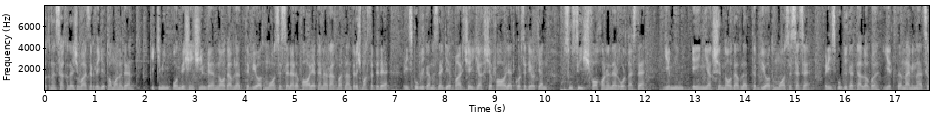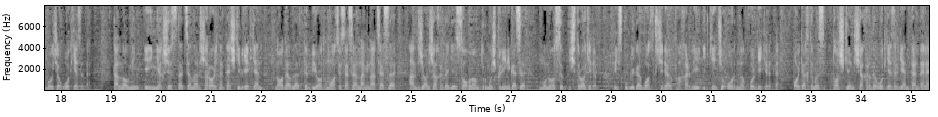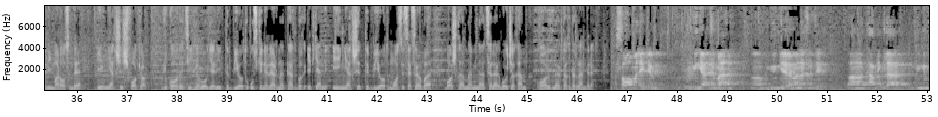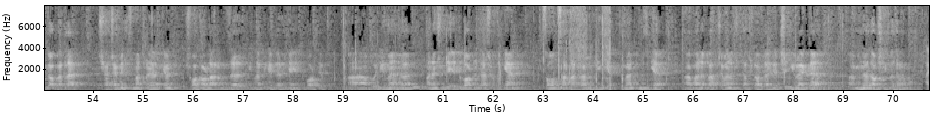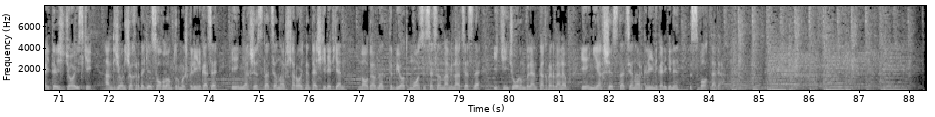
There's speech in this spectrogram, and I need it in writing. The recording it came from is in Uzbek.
sog'liqni saqlash vazirligi tomonidan 2015 yilda nodavlat tibbiyot muassasalari faoliyatini rag'batlantirish maqsadida respublikamizdagi barcha yaxshi faoliyat ko'rsatayotgan xususiy shifoxonalar o'rtasida yilning eng yaxshi nodavlat tibbiyot muassasasi respublika tanlovi 7 ta nominatsiya bo'yicha o'tkazildi. Tanlovning eng yaxshi statsionar sharoitni tashkil etgan nodavlat tibbiyot muassasasi nominatsiyasida Andijon shahridagi Sog'lom turmush klinikasi munosib ishtirok etib, respublika bosqichida faxrli ikkinchi o'rinni qo'lga kiritdi. Poytaxtimiz Toshkent shahrida o'tkazilgan tantanali marosimda eng yaxshi shifokor, yuqori texnologiyali tibbiyot uskunalarini tatbiq etgan eng yaxshi tibbiyot muassasasi va boshqa nominatsiyalar bo'yicha ham g'oliblar taqdirlandilar. assalomu alaykum bugungi anjuman e, bugungi mana shunday e, tabriklar bugungi mukofotlar. Charchamay xizmat qilayotgan shifokorlarimizni mehnatiga berilgan e'tibor deb e, o'ylayman va mana shunday e'tiborni tashkil qilgan sog'liqni saqlash vazirligiga hukumatimizga barcha mana shu tashkilotlarga chin yurakdan minnatdorchilik bildiraman Aytish joizki, Andijon shahridagi Sog'lom turmush klinikasi eng yaxshi statsionar sharoitni tashkil etgan nodavlat tibbiyot muassasasi nominatsiyasida ikkinchi o'rin bilan taqdirlanib, eng yaxshi statsionar klinikaligini isbotladi.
